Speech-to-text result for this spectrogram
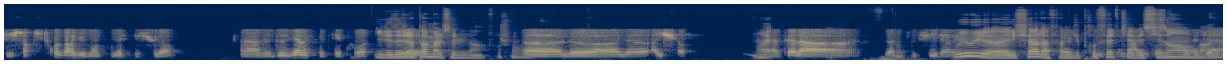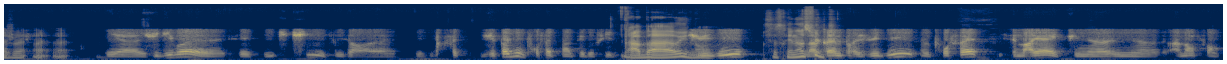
j'ai sorti trois arguments. Le premier, c'était celui-là. Euh, le deuxième, c'était quoi? Il est déjà pas mal celui-là, hein, franchement. Euh, le, le Aïcha. Ouais. Tu sais, la, la petite fille, là. Oui, oui, Aïcha, la femme du prophète qui avait marie, 6 quoi, ans au mariage, ouais, ouais. Et euh, je lui dis, ouais, c'est une petite fille et tout. Genre, euh. J'ai pas dit le prophète, c'est un pédophile. Ah bah oui, Je lui dis, ça serait une insulte. quand même pas. Je lui dis, le prophète, s'est marié avec une, une, un enfant.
